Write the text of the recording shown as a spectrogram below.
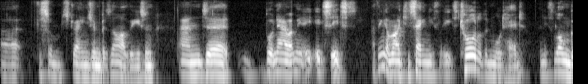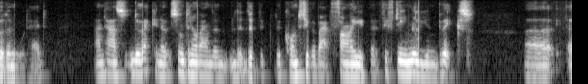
uh, for some strange and bizarre reason. And uh, but now, I mean, it, it's it's. I think I'm right in saying it's it's taller than Woodhead and it's longer than Woodhead, and has the reckon of something around the the, the, the quantity of about five, uh, 15 million bricks uh, uh,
